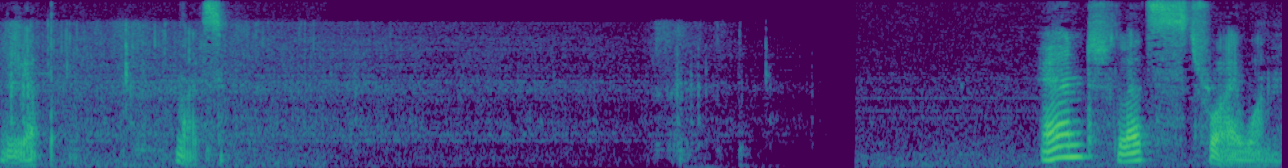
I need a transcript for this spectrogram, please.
Yep, nice. And let's try one.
